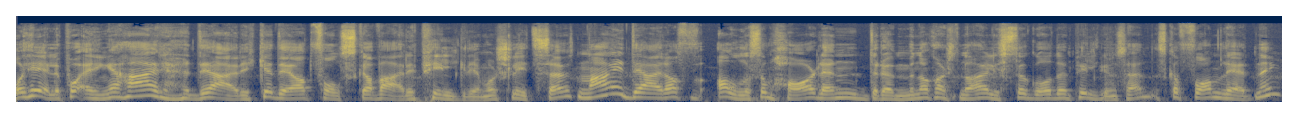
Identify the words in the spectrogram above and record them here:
Og hele poenget her, det er ikke det at folk skal være pilegrim og slite seg ut. Nei, det er at alle som har den drømmen, og kanskje nå har jeg lyst til å gå den pilegrimsveien, skal få anledning.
